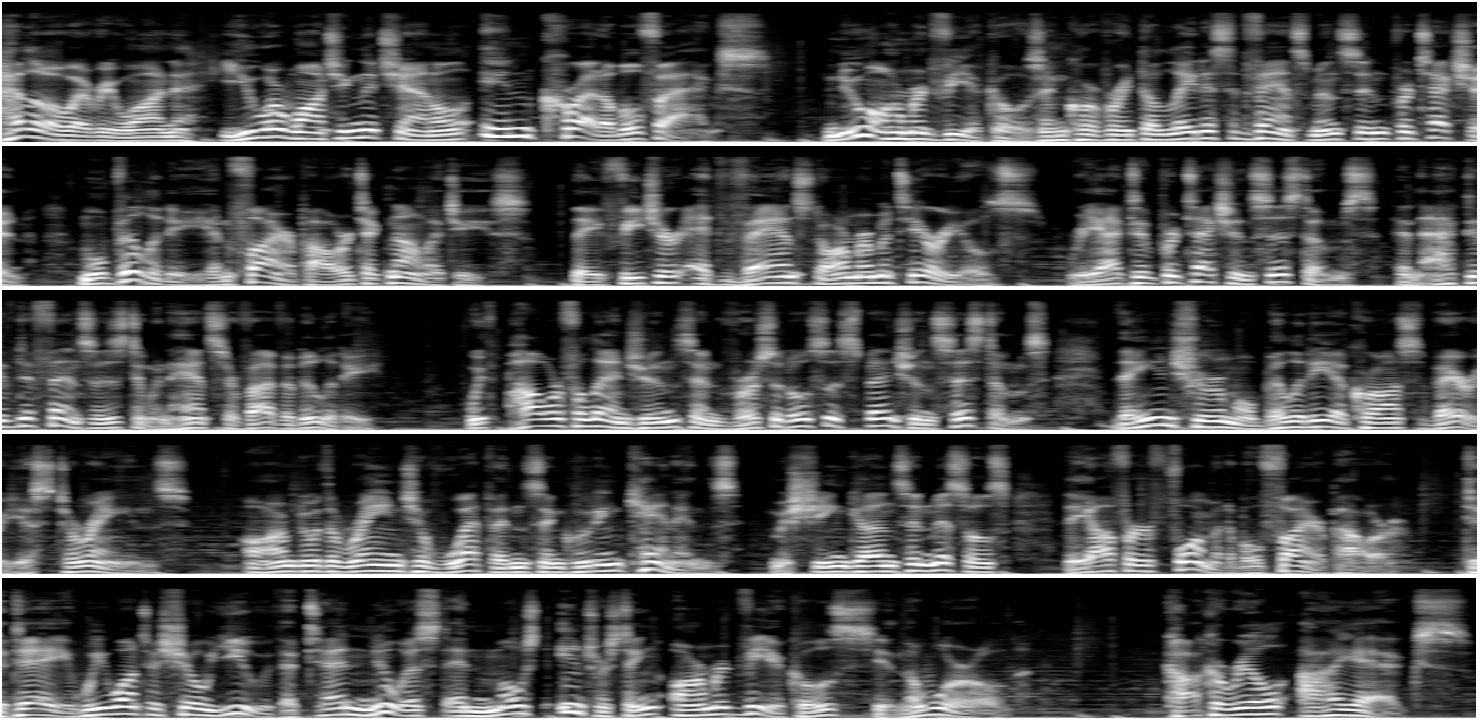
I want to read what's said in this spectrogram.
Hello, everyone. You are watching the channel Incredible Facts. New armored vehicles incorporate the latest advancements in protection, mobility, and firepower technologies. They feature advanced armor materials, reactive protection systems, and active defenses to enhance survivability. With powerful engines and versatile suspension systems, they ensure mobility across various terrains. Armed with a range of weapons including cannons, machine guns, and missiles, they offer formidable firepower. Today, we want to show you the 10 newest and most interesting armored vehicles in the world. Cockerill I-X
